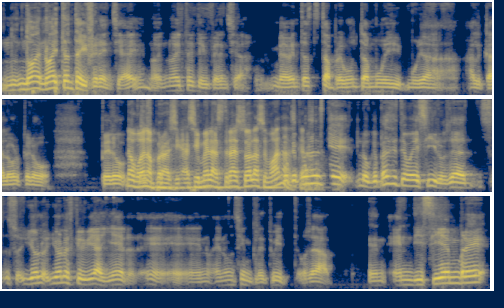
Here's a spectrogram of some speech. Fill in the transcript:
no, no hay tanta diferencia, ¿eh? No, hay tanta diferencia. Me aventaste esta pregunta muy, muy al calor, pero pero, no, bueno, pero así, así me las traes todas las semanas. Lo que pasa es que, lo que pasa es que te voy a decir, o sea, yo, yo lo escribí ayer eh, en, un simple tweet, o sea, en, en, diciembre,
